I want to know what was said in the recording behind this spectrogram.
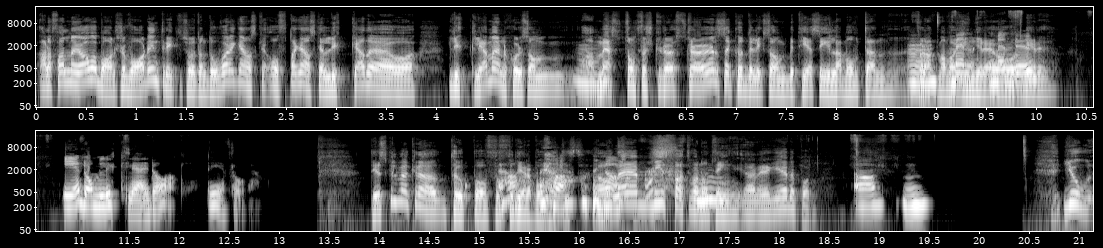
alla fall när jag var barn, så var det inte riktigt så. Utan då var det ganska, ofta ganska lyckade och lyckliga människor som mm. ja, mest som förströelse kunde liksom bete sig illa mot en för mm. att man var men, yngre. Men och du, är de lyckliga idag? Det är frågan. Det skulle man kunna ta upp och ja, fundera på faktiskt. Ja, ja. Nej, jag minns att det var någonting jag reagerade på. Ja, mm. Jo,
